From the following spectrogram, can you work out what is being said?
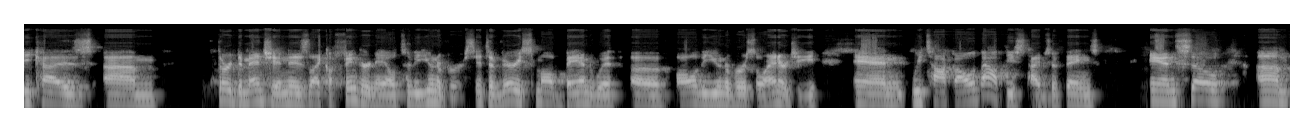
because um, third dimension is like a fingernail to the universe. It's a very small bandwidth of all the universal energy. And we talk all about these types of things. And so um,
